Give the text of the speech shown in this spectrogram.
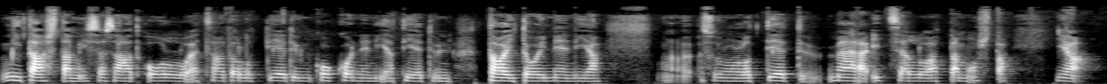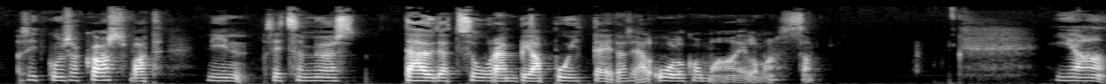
mitasta, missä sä oot ollut, että sä oot ollut tietyn kokonen ja tietyn taitoinen ja äh, sun on ollut tietty määrä itseluottamusta. Ja sitten kun sä kasvat, niin sit sä myös täytät suurempia puitteita siellä ulkomaailmassa. Ja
